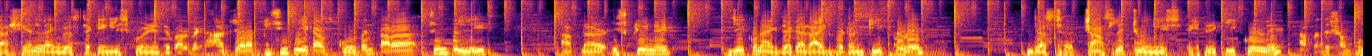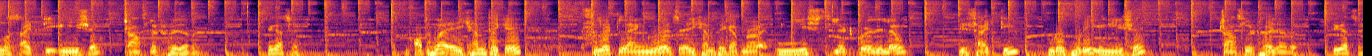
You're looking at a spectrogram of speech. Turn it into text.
রাশিয়ান ল্যাঙ্গুয়েজটাকে ইংলিশ করে নিতে পারবেন। আর যারা পিসি দিয়ে কাজ করবেন, তারা সিম্পলি আপনার স্ক্রিনের যে কোনো এক জায়গায় রাইট বাটন ক্লিক করে জাস্ট ট্রান্সলেট টু ইংলিশ এক্ষেত্রে ক্লিক করলে আপনাদের সম্পূর্ণ সাইটটি ইংলিশে ট্রান্সলেট হয়ে যাবে। ঠিক আছে? অথবা এইখান থেকে সিলেক্ট ল্যাঙ্গুয়েজ এইখান থেকে আপনারা ইংলিশ সিলেক্ট করে দিলেও এই সাইটটি পুরোপুরি ইংলিশে ট্রান্সলেট হয়ে যাবে, ঠিক আছে?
